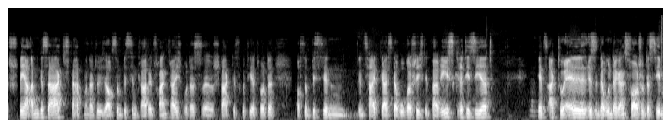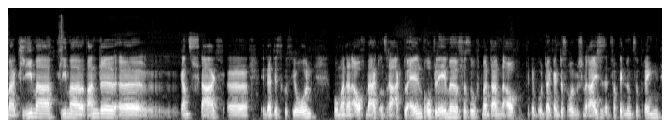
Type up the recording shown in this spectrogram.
schwer angesagt. Da hat man natürlich auch so ein bisschen, gerade in Frankreich, wo das äh, stark diskutiert wurde, auch so ein bisschen den Zeitgeist der Oberschicht in Paris kritisiert. Jetzt aktuell ist in der Untergangsforschung das Thema Klima, Klimawandel äh, ganz stark äh, in der Diskussion wo man dann auch merkt, unsere aktuellen Probleme versucht man dann auch mit dem Untergang des Römischen Reiches in Verbindung zu bringen.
